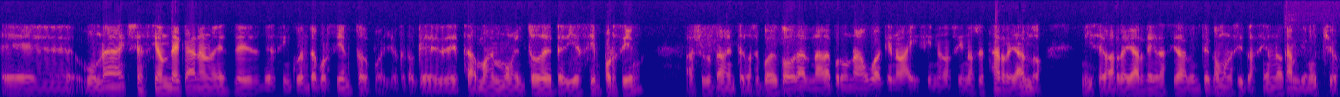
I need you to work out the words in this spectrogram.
eh, una excepción de cánones del, del 50%. Pues yo creo que estamos en momento de pedir 100%. Absolutamente. No se puede cobrar nada por un agua que no hay, si no, si no se está regando. Ni se va a regar, desgraciadamente, como la situación no cambie mucho.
